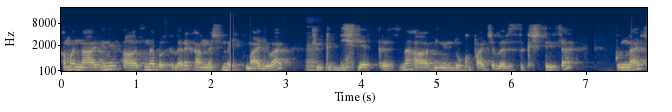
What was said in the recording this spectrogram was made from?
Ama Narin'in ağzına bakılarak anlaşılma ihtimali var. Evet. Çünkü dişler arasına abinin doku parçaları sıkıştıysa bunlar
